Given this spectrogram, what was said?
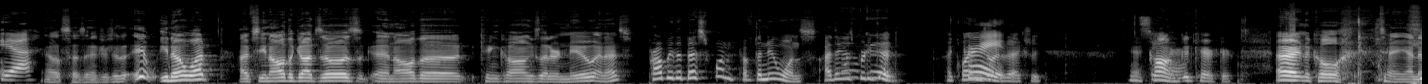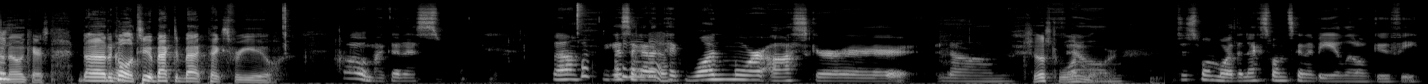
Yeah. else has an interest in it. it. You know what? I've seen all the Godzillas and all the King Kongs that are new, and that's probably the best one of the new ones. I think it was pretty good. good. I quite enjoyed it actually. Yeah, Kong, good character. All right, Nicole. Dang, I know no one cares. Uh, Nicole, two back-to-back picks for you. Oh my goodness. Well, What- I guess I gotta do? pick one more Oscar nom. Just one more. Just one more. The next one's gonna be a little goofy.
